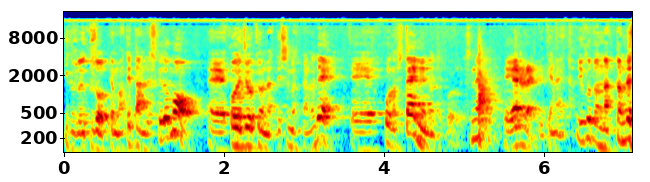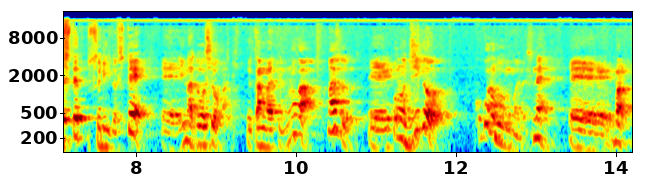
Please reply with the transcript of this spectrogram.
行くぞ行くぞって待ってたんですけども、えー、こういう状況になってしまったので、えー、この非対面のところですね、やらないといけないということになったので、ステップ3として、えー、今どうしようかと考えているのが、まず、えー、この事業、ここの部分はですね、えーまあ、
